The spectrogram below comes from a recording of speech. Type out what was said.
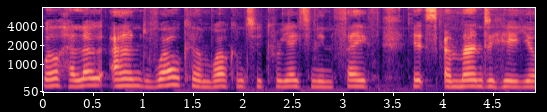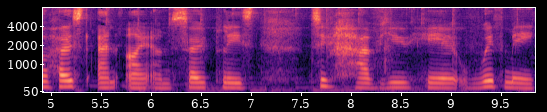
Well, hello and welcome. Welcome to Creating in Faith. It's Amanda here, your host, and I am so pleased to have you here with me.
